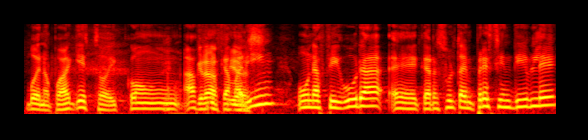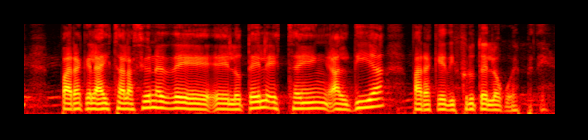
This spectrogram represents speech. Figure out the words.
Bueno, pues aquí estoy con África Marín, una figura eh, que resulta imprescindible para que las instalaciones del hotel estén al día para que disfruten los huéspedes.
